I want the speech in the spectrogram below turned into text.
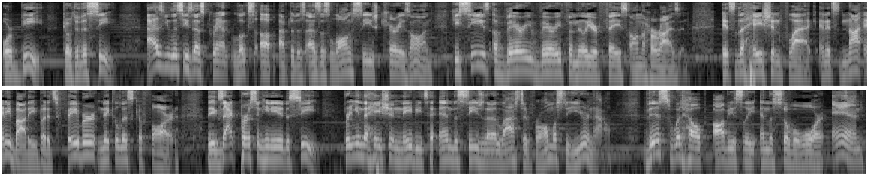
or B, go through the sea. As Ulysses S. Grant looks up after this, as this long siege carries on, he sees a very, very familiar face on the horizon. It's the Haitian flag, and it's not anybody, but it's Fabre Nicolas Geffrard, the exact person he needed to see, bringing the Haitian Navy to end the siege that had lasted for almost a year now. This would help, obviously, end the Civil War, and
